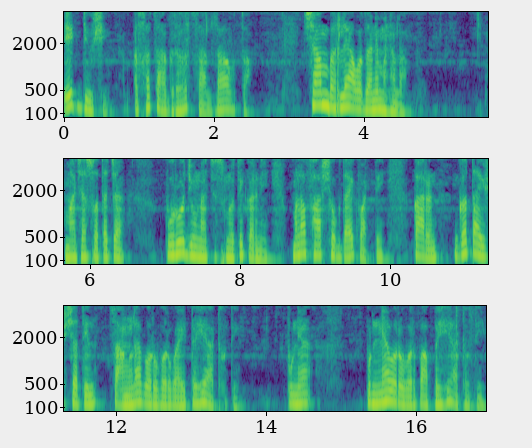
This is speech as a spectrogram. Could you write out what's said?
एक दिवशी असाच आग्रह चालला होता. श्याम भरल्या आवाजाने म्हणाला माझ्या स्वतःच्या पूर्वजीवनाची स्मृती करणे मला फार शोकदायक वाटते कारण गत आयुष्यातील चांगल्याबरोबर वाईटही आठवते. पुण्या पुण्याबरोबर पापही आठवते.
